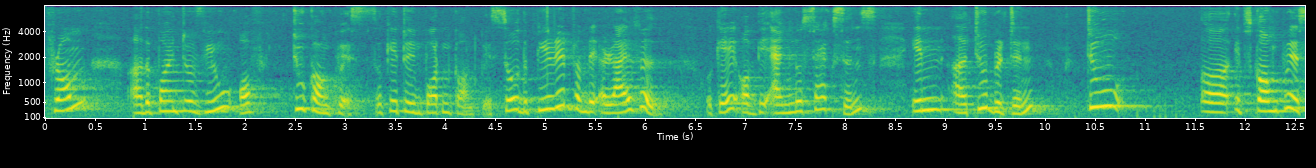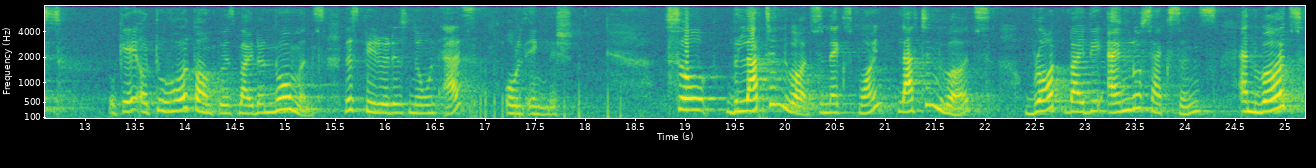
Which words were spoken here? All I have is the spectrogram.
from uh, the point of view of two conquests, okay, two important conquests. So, the period from the arrival okay, of the Anglo-Saxons in uh, to Britain to uh, its conquest okay, or to her conquest by the Normans. This period is known as Old English. So, the Latin words, the next point, Latin words brought by the Anglo-Saxons and words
